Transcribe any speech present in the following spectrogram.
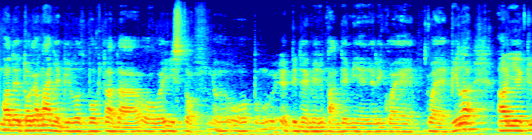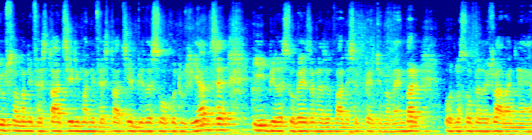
mada je toga manje bilo zbog tada ovaj, isto o, epidemije ili pandemije jeli, koja, je, koja je bila, ali je ključna manifestacija ili manifestacije bile su oko Dužijance i bile su vezane za 25. novembar odnosno obeležavanje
